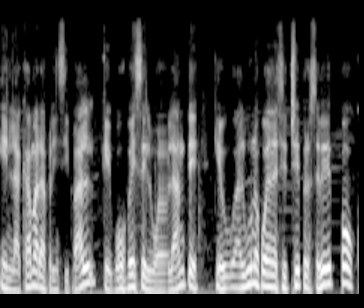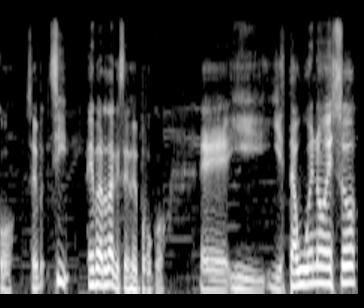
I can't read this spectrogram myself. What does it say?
en la cámara principal, que vos ves el volante, que algunos pueden decir, che, pero se ve poco. Se ve- sí, es verdad que se ve poco. Eh, y, y está bueno eso.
